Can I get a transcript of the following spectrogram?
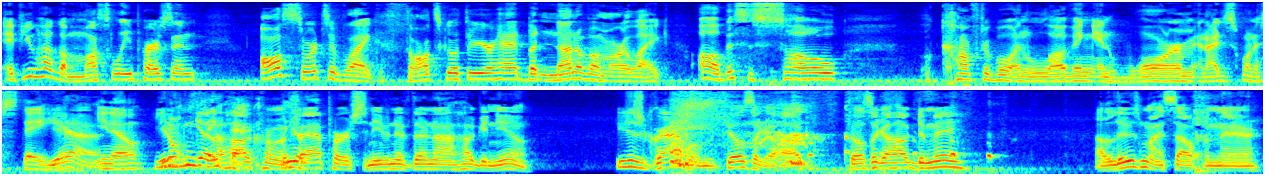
if you hug a muscly person, all sorts of like thoughts go through your head, but none of them are like, oh, this is so comfortable and loving and warm, and I just want to stay here. Yeah, you know, you, don't can get a hug from a fat person, even if they're not hugging you. You just grab them. It feels like a hug. feels like a hug to me. I lose myself in there.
